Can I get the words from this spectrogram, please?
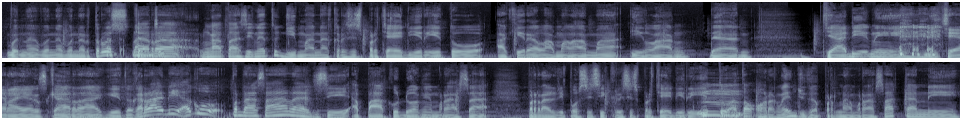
Bener bener bener. Terus Tetep cara ngatasinnya tuh gimana krisis percaya diri itu akhirnya lama-lama hilang dan jadi nih Micera yang sekarang gitu. Karena ini aku penasaran sih apa aku doang yang merasa pernah di posisi krisis percaya diri itu Hmm. atau orang lain juga pernah merasakan nih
